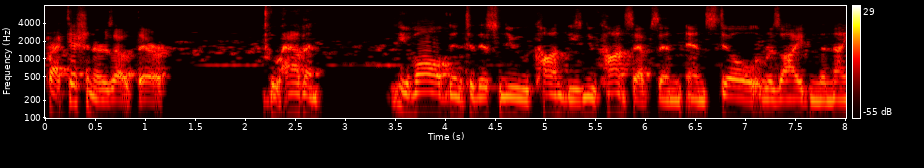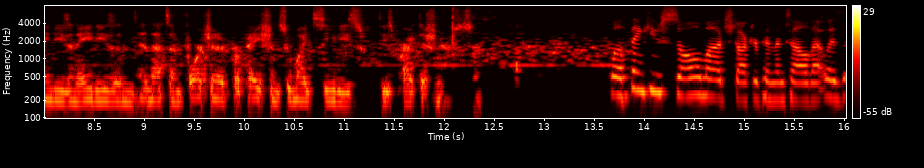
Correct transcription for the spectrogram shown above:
practitioners out there who haven't evolved into this new con these new concepts and and still reside in the 90s and 80s and, and that's unfortunate for patients who might see these these practitioners well thank you so much dr pimentel. That was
